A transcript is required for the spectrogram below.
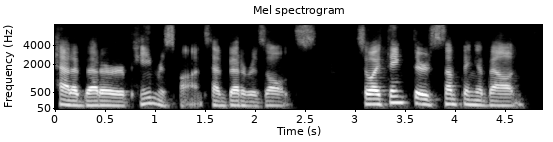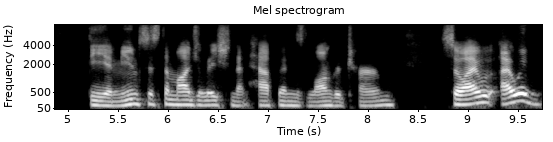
had a better pain response, had better results. So I think there's something about the immune system modulation that happens longer term. So I, w- I would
